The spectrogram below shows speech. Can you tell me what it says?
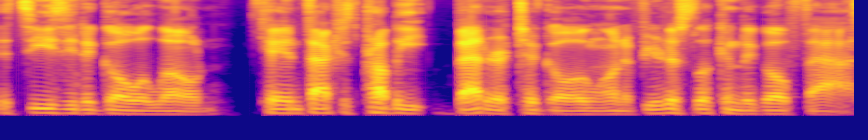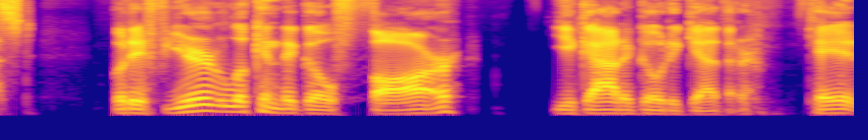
it's easy to go alone. Okay. In fact, it's probably better to go alone if you're just looking to go fast. But if you're looking to go far, you got to go together. Okay.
